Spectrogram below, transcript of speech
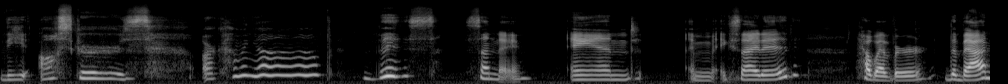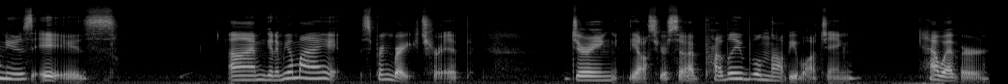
The Oscars are coming up this Sunday. And I'm excited. However, the bad news is I'm gonna be on my spring break trip during the Oscars, so I probably will not be watching. However,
